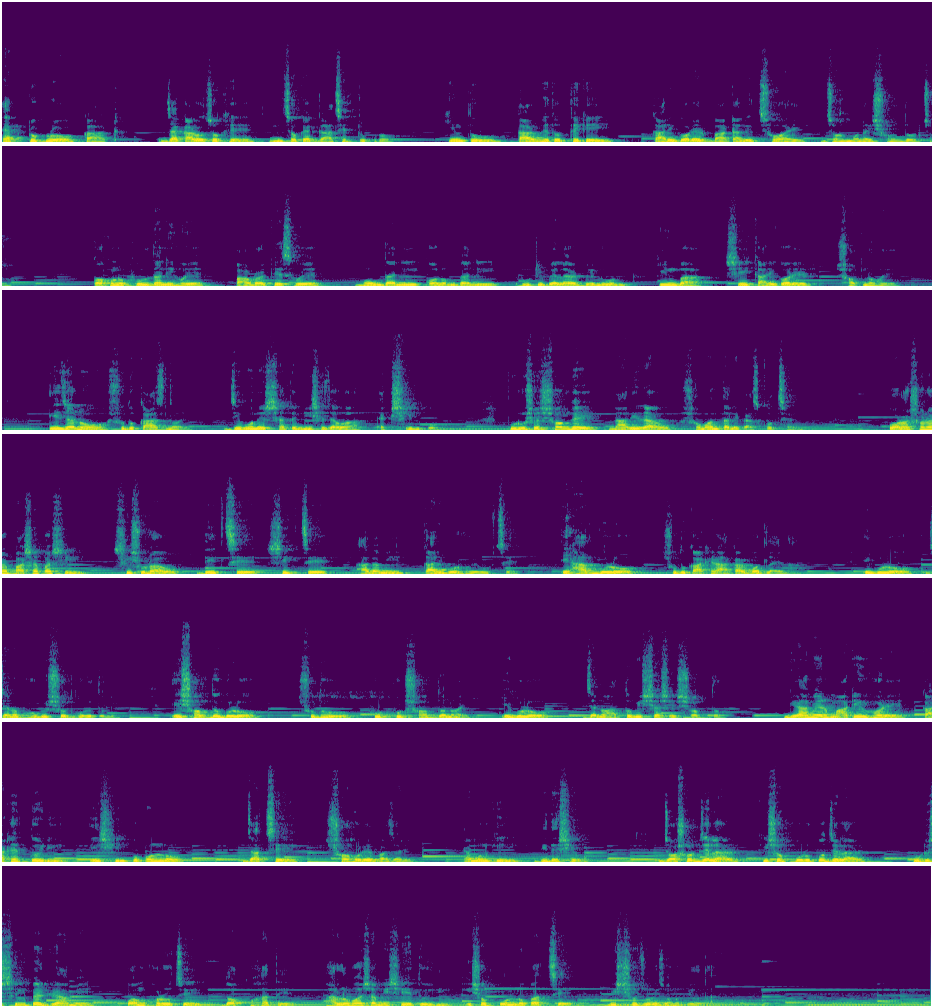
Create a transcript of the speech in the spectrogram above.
এক টুকরো কাঠ, যা কারও চোখে নিচক এক গাছের টুকরো, কিন্তু তার ভেতর থেকেই কারিগরের বাটালির ছোঁয়ায় জন্ম নেয় সৌন্দর্য। কখনো ফুলদানি হয়ে, পাউডার কেস হয়ে, মোমদানি, কলমদানি, রুটি বেলার বেলুন, কিংবা সেই কারিগরের স্বপ্ন হয়ে। এ যেন শুধু কাজ নয়, জীবনের সাথে মিশে যাওয়া এক শিল্প। পুরুষের সঙ্গে নারীরাও সমান তালে কাজ করছেন। পড়াশোনার পাশাপাশি শিশুরাও দেখছে, শিখছে আগামীর কারিগর হয়ে উঠছে। এই হাতগুলো শুধু কাঠের আকার বদলায় না, এগুলো যেন ভবিষ্যৎ গড়ে তোলে। এই শব্দগুলো শুধু ফুটফুট শব্দ নয়, এগুলো যেন আত্মবিশ্বাসের শব্দ। গ্রামের মাটির ঘরে কাঠের তৈরি এই শিল্পপণ্য যাচ্ছে শহরের বাজারে, এমনকি বিদেশেও। যশোর জেলার কেশবপুর উপজেলার কুটির শিল্পের গ্রামে কম খরচে দক্ষ হাতে ভালোবাসা মিশিয়ে তৈরি এসব পণ্য পাচ্ছে বিশ্বজুড়ে জনপ্রিয়তা।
